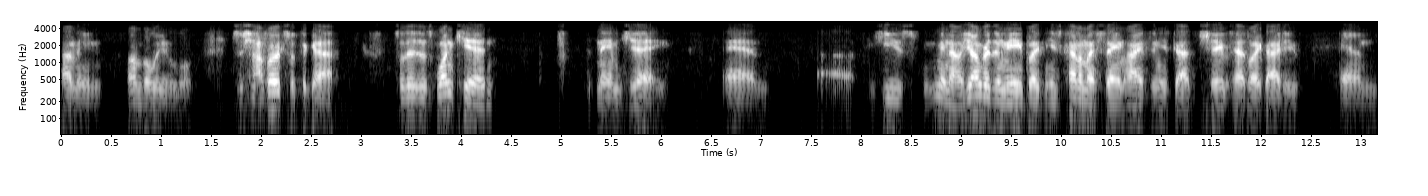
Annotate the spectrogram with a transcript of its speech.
I mean, unbelievable. So she flirts with the guy. So there's this one kid named Jay, and uh, he's you know younger than me, but he's kind of my same height, and he's got shaved head like I do. And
